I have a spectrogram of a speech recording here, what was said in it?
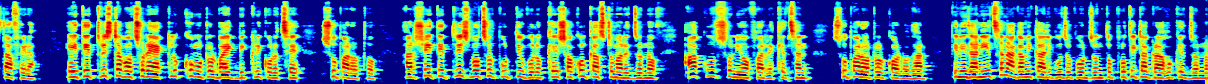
স্টাফেরা। এই তেত্রিশটা বছরে এক লক্ষ মোটর বাইক বিক্রি করেছে সুপার অটো। আর সেই তেত্রিশ বছর পূর্তি উপলক্ষে সকল কাস্টমারের জন্য আকর্ষণীয় অফার রেখেছেন সুপার অটোর কর্ণধার। তিনি জানিয়েছেন, আগামী কালী পুজো পর্যন্ত প্রতিটা গ্রাহকের জন্য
